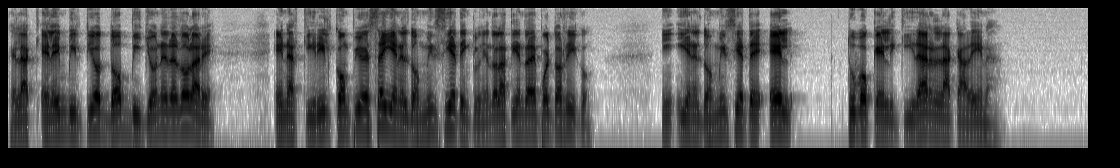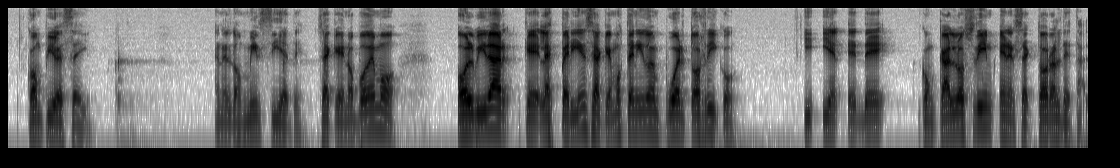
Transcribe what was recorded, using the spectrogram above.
que él invirtió 2 billones de dólares en adquirir CompUSA y en el 2007, incluyendo la tienda de Puerto Rico, y, y en el 2007 él tuvo que liquidar la cadena CompUSA en el 2007. O sea que no podemos olvidar que la experiencia que hemos tenido en Puerto Rico y, y de, con Carlos Slim en el sector al detal,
